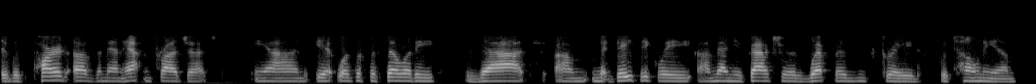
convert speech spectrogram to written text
it was part of the Manhattan Project, and it was a facility that um, basically uh, manufactured weapons grade plutonium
